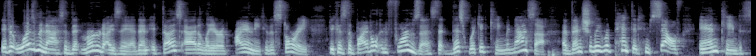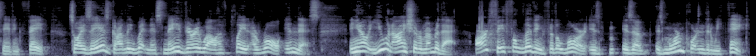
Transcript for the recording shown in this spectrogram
If it was Manasseh that murdered Isaiah, then it does add a layer of irony to the story, because the Bible informs us that this wicked king Manasseh eventually repented himself and came to saving faith. So Isaiah's godly witness may very well have played a role in this. And you know, you and I should remember that. Our faithful living for the Lord is, is, a, is more important than we think.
